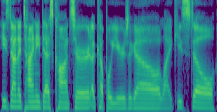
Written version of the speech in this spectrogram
He's done a Tiny Desk concert a couple years ago. Like he's still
